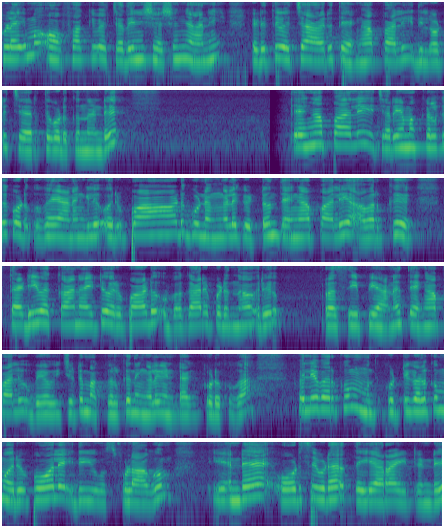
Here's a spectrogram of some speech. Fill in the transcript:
ഫ്ലെയിം ഓഫാക്കി വെച്ചതിന് ശേഷം ഞാൻ എടുത്തു വെച്ച ആ ഒരു തേങ്ങാപ്പാൽ ഇതിലോട്ട് ചേർത്ത് കൊടുക്കുന്നുണ്ട്. തേങ്ങാപ്പാൽ ചെറിയ മക്കൾക്ക് കൊടുക്കുകയാണെങ്കിൽ ഒരുപാട് ഗുണങ്ങൾ കിട്ടും. തേങ്ങാപ്പാൽ അവർക്ക് തടി വെക്കാനായിട്ട് ഒരുപാട് ഉപകാരപ്പെടുന്ന ഒരു റെസിപ്പിയാണ്. തേങ്ങാപ്പാൽ ഉപയോഗിച്ചിട്ട് മക്കൾക്ക് നിങ്ങൾ ഉണ്ടാക്കി കൊടുക്കുക. വലിയവർക്കും കുട്ടികൾക്കും ഒരുപോലെ ഇത് യൂസ്ഫുൾ ആകും. എന്റെ ഓട്സ് ഇവിടെ തയ്യാറായിട്ടുണ്ട്.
